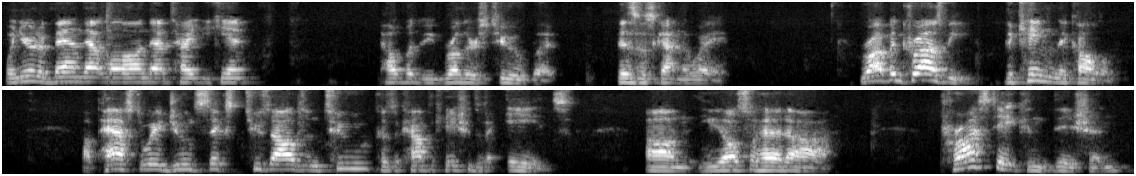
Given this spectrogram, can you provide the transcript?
when you're in a band that long, that tight, you can't help but be brothers too. But business got in the way. Robin Crosby, the king, they called him, uh, passed away June 6, 2002, because of complications of AIDS. Um, he also had a prostate condition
